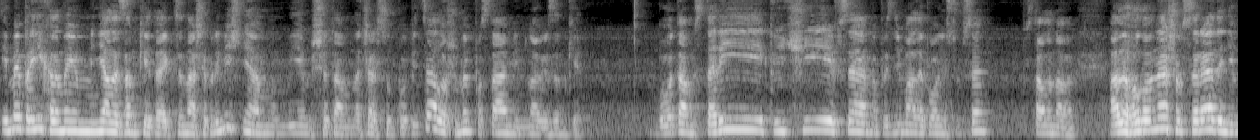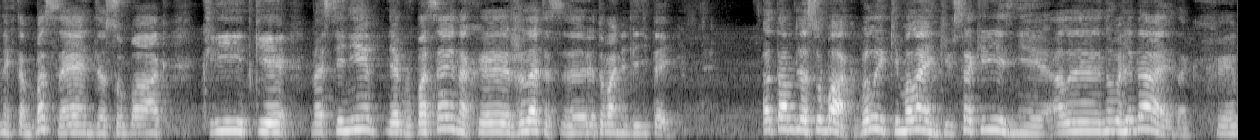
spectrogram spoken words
І ми приїхали, ми їм міняли замки, так як це наше приміщення. Їм ще там начальство пообіцяло, що ми поставимо їм нові замки. Бо там старі, ключі, все, ми познімали повністю все, поставили. Але головне, що всередині в них там басейн для собак, клітки, на стіні, як в басейнах, е, жилети е, рятування для дітей. А там для собак, великі, маленькі, всякі різні, але ну виглядає так. Е,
